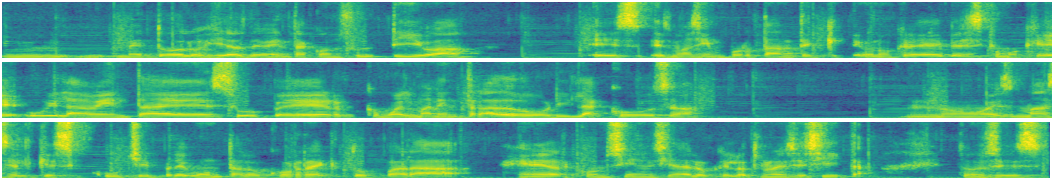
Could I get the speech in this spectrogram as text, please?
metodologías de venta consultiva, es, es, más importante que uno cree a veces como que, uy, la venta es súper como el man entrador y la cosa, no, es más el que escucha y pregunta lo correcto para generar conciencia de lo que el otro necesita. Entonces,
